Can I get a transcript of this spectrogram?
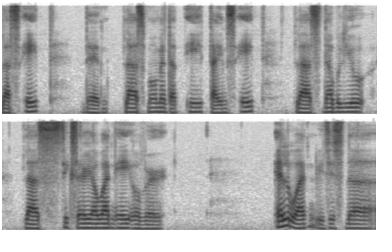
plus 8 then plus moment at E times 8 plus W plus 6 area 1A over L1 which is the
